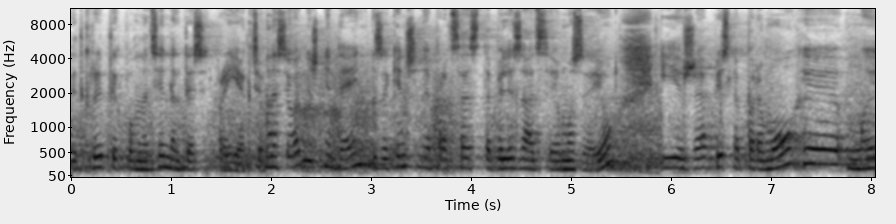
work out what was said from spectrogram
відкритих повноцінних 10 проєктів. На сьогоднішній день закінчений процес стабілізації музею, і вже після перемоги ми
